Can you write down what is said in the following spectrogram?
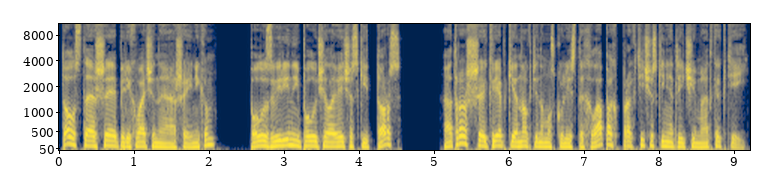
толстая шея, перехваченная ошейником, полузвериный получеловеческий торс, отросшие крепкие ногти на мускулистых лапах, практически неотличимые от когтей.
